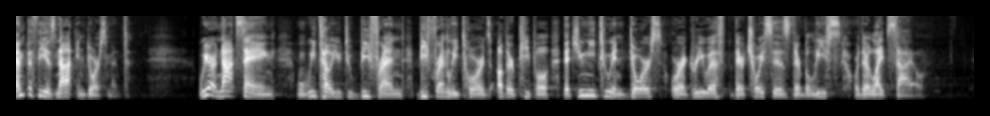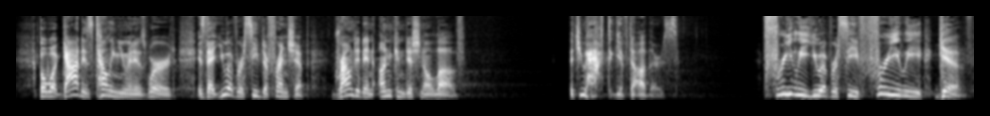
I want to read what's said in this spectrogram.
Empathy is not endorsement. We are not saying when we tell you to befriend, be friendly towards other people, that you need to endorse or agree with their choices, their beliefs, or their lifestyle. But what God is telling you in His Word is that you have received a friendship grounded in unconditional love that you have to give to others. Freely you have received, freely give.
